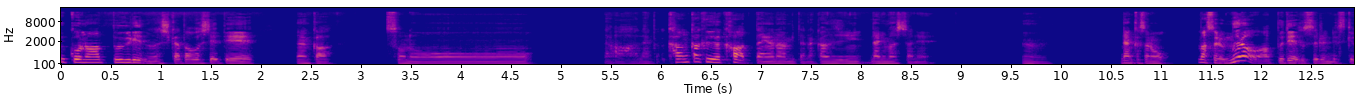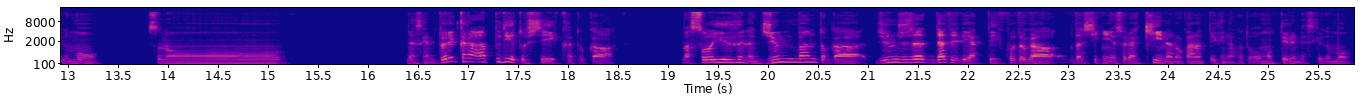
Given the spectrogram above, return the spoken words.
うこのアップグレードの仕方をしてて、なんか、その、ああ、なんか感覚が変わったんやな、みたいな感じになりましたね。うん。なんかその、まあそれ村をアップデートするんですけども、その、なんですかね、どれからアップデートしていくかとか、まあそういうふうな順番とか、順序立てでやっていくことが、私的にはそれはキーなのかなっていうふうなことを思ってるんですけども、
